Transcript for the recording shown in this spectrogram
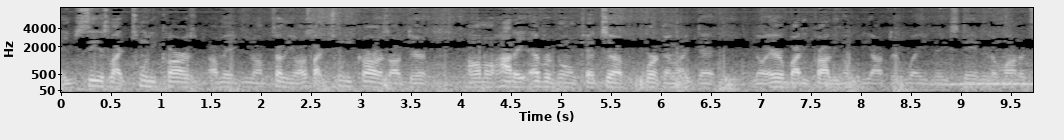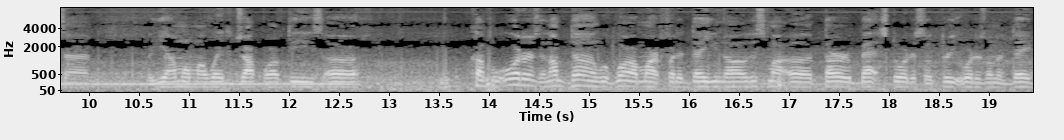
And you see, it's like 20 cars. I mean, you know, I'm telling you, it's like 20 cars out there. I don't know how they ever gonna catch up working like that. You know, everybody probably gonna be out there waiting an extended amount of time. But yeah, I'm on my way to drop off these uh, couple orders and I'm done with Walmart for the day. You know, this is my uh, third batch order, so three orders on the day.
